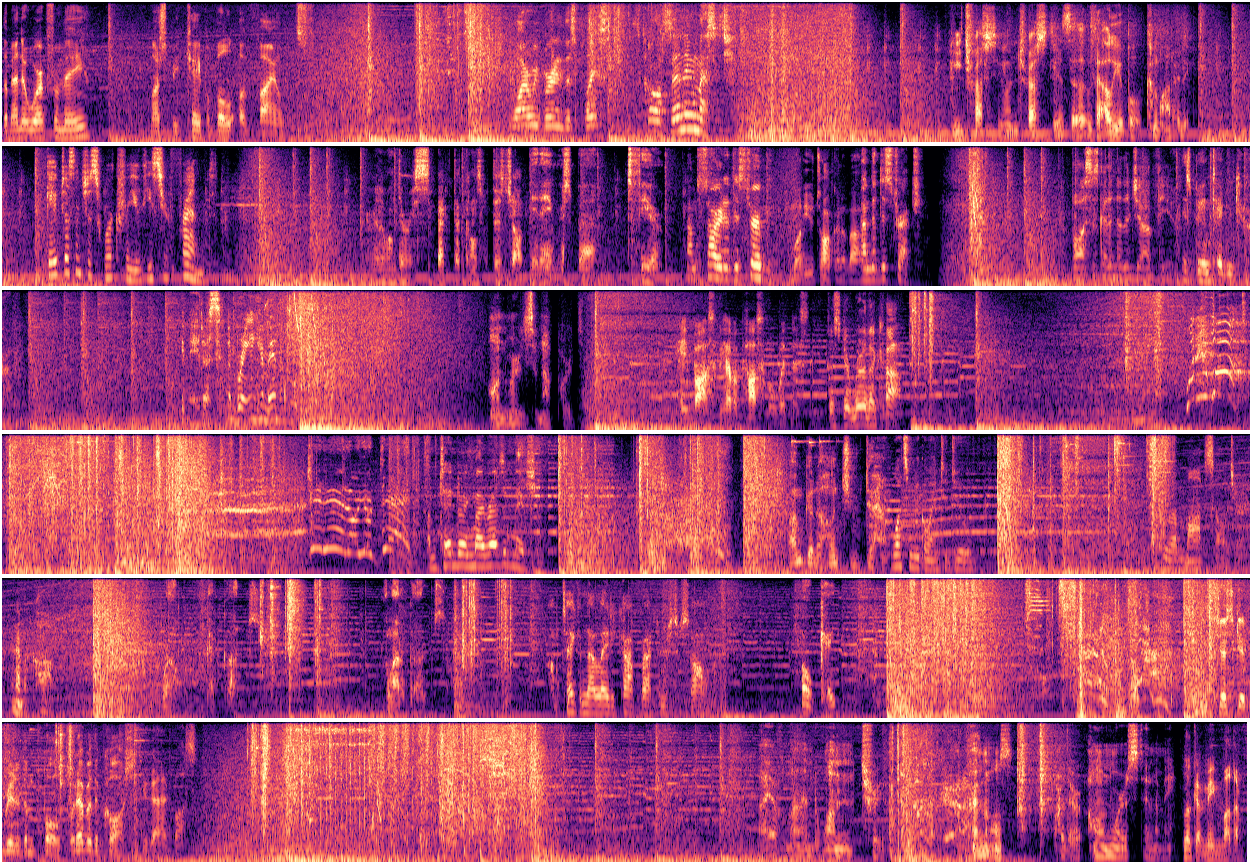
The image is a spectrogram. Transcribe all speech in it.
The men that work for me must be capable of violence. Why are we burning this place? It's called sending a message. He trusts you, and trust is a valuable commodity. Gabe doesn't just work for you, he's your friend. I really want the respect that comes with this job. It ain't respect, it's fear. I'm sorry to disturb you. What are you talking about? I'm the distraction. Your boss has got another job for you. It's being taken care of. He made us. I'm bringing him in. Onwards and upwards. Hey, boss, we have a possible witness. Just get rid of the cop. What do you want? Get in or you're dead! I'm tendering my resignation. I'm gonna hunt you down. What are we going to do? You're a mob soldier, and I'm a cop. Well, I've got guns. A lot of guns. I'm taking that lady cop back to Mr. Solomon. Okay. Just get rid of them both, whatever the cost. You got it, boss. Have learned one truth. Criminals are their own worst enemy. Look at me, mother.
